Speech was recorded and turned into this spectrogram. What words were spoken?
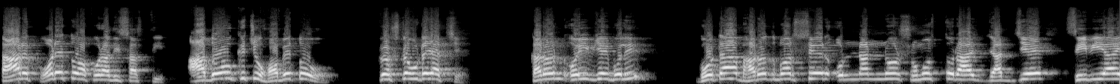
তারপরে তো অপরাধী শাস্তি। আদৌ কিছু হবে তো? প্রশ্ন উঠে যাচ্ছে। কারণ ওই যে বলি গোটা ভারতবর্ষের অন্যান্য সমস্ত রাজ্যে সিবিআই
